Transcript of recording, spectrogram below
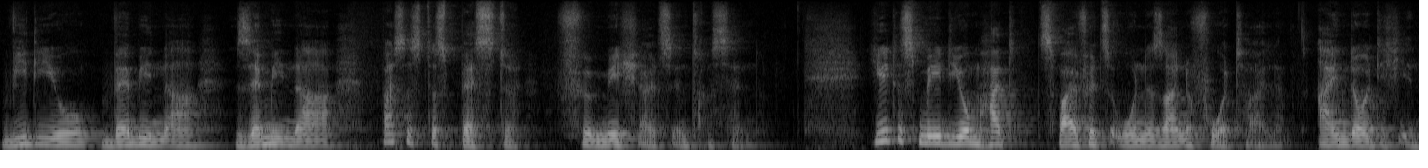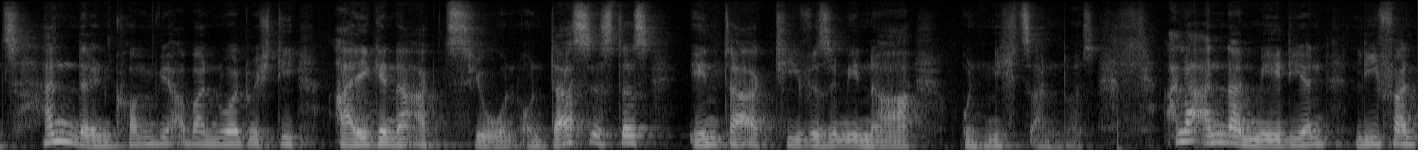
Video, Webinar, Seminar. Was ist das Beste für mich als Interessent? Jedes Medium hat zweifelsohne seine Vorteile. Eindeutig ins Handeln kommen wir aber nur durch die eigene Aktion. Und das ist das interaktive Seminar und nichts anderes. Alle anderen Medien liefern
